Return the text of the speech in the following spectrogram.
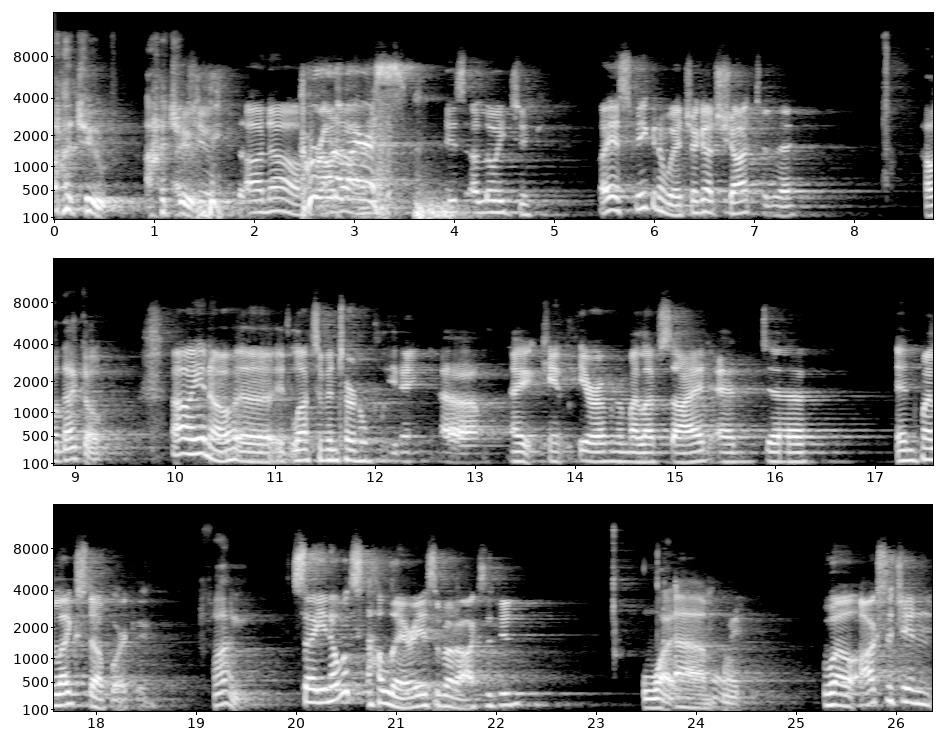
Achoo! Achoo! Shoot. Oh no, Coronavirus. He's allergic. Oh yeah, speaking of which, I got shot today. How'd that go? Oh, you know, uh, it, lots of internal bleeding. Um, I can't hear on my left side, and uh, and my legs stop working. Fun. So you know what's hilarious about oxygen? What? Um, Tell. Well, oxygen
